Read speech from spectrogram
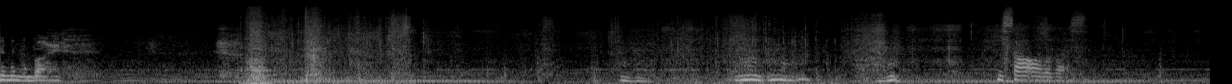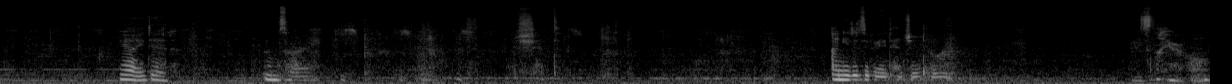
him in the barn. He saw all of us. Yeah, he did. I'm sorry. Shit. I needed to pay attention to him. It's not your fault.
